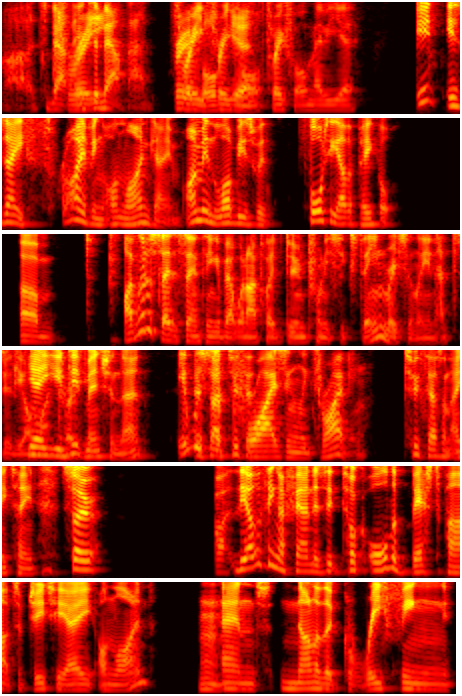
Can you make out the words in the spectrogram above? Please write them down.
Uh, it's about Three. it's about that Three three, four, three, yeah. four, three, four, maybe yeah. It is a thriving online game. I'm in lobbies with 40 other people. Um, I've got to say the same thing about when I played Doom 2016 recently and had to do the online. yeah, you did mention that. it was that 2000 surprisingly thriving. 2018. So uh, the other thing I found is it took all the best parts of GTA Online Hmm. and none of the griefing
